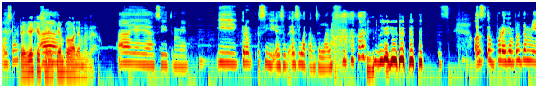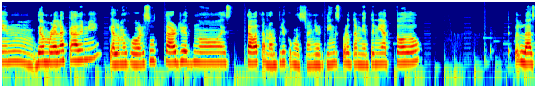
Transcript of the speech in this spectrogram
Ozark. De viajes en Ah. el tiempo alemana. Ah, ya, ya, sí, también. Y creo que sí, esa, esa la cancelaron. O sea, por ejemplo, también The Umbrella Academy, que a lo mejor su target no estaba tan amplio como Stranger Things, pero también tenía todo. Las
